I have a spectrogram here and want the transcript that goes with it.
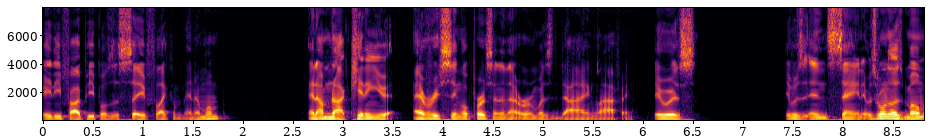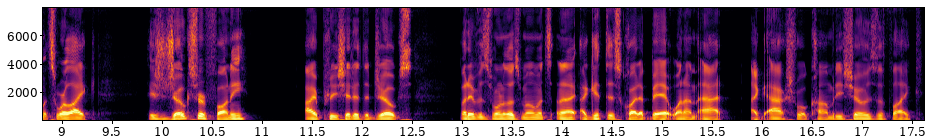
85 people is a safe like a minimum. And I'm not kidding you, every single person in that room was dying laughing. It was it was insane. It was one of those moments where like his jokes were funny. I appreciated the jokes, but it was one of those moments, and I, I get this quite a bit when I'm at like actual comedy shows with like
